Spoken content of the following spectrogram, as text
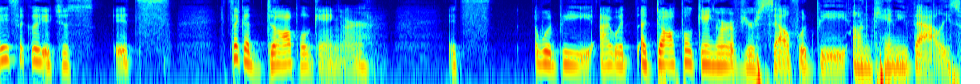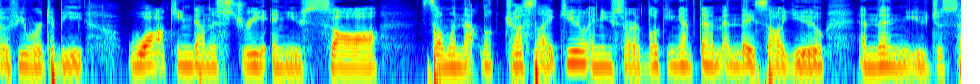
basically it just it's it's like a doppelganger. It's it would be I would a doppelganger of yourself would be uncanny valley. So if you were to be walking down the street and you saw someone that looked just like you and you started looking at them and they saw you and then you just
